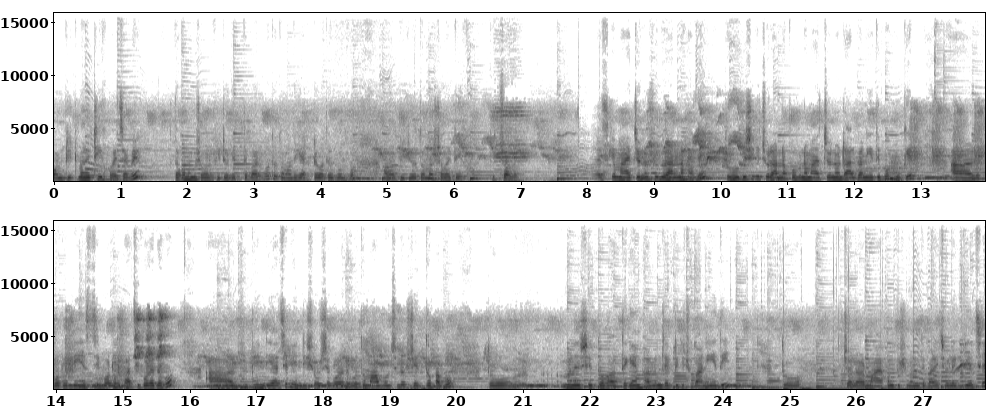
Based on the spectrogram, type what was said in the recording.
কমপ্লিট মানে ঠিক হয়ে যাবে তখন আমি সবার ভিডিও দেখতে পারব, তো তোমাদেরকে একটা কথা বলব, আমার ভিডিও তোমরা সবাই দেখো, তো চলো। আজকে মায়ের জন্য শুধু রান্না হবে, তো বেশি কিছু রান্না করব না, মায়ের জন্য ডাল বানিয়ে দেবো মুগের, আর পটল নিয়ে এসেছি, পটল ভাজি করে দেবো, আর ভেন্ডি আছে, ভেন্ডি সর্ষে করে দেবো, তো মা বলছিল সেদ্ধ খাব, তো মানে সেদ্ধ খাওয়ার থেকে আমি ভাবলাম যে একটা কিছু বানিয়ে দিই, তো চলো, আর মা এখন পিসুমানিতে বাড়ি চলে গিয়েছে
